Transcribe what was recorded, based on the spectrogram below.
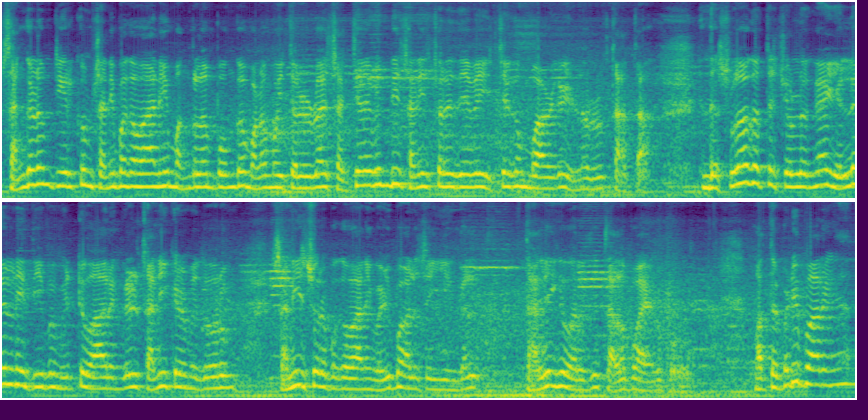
சங்கடம் தீர்க்கும் சனி பகவானே மங்களம் பொங்க மனமொய் தொழில்வ சச்சரவின்றி சனீஸ்வர தேவை இச்சகம் வாழ்க இன்னொரு தாத்தா. இந்த ஸ்லோகத்தை சொல்லுங்கள் எள்ளெண்ணெய் தீபம் விட்டு வாருங்கள். சனிக்கிழமை தோறும் சனீஸ்வர பகவானை வழிபாடு செய்யுங்கள். தலைக்கு வர்றது தலைப்பாயில் போகும் மற்றபடி பாருங்கள்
